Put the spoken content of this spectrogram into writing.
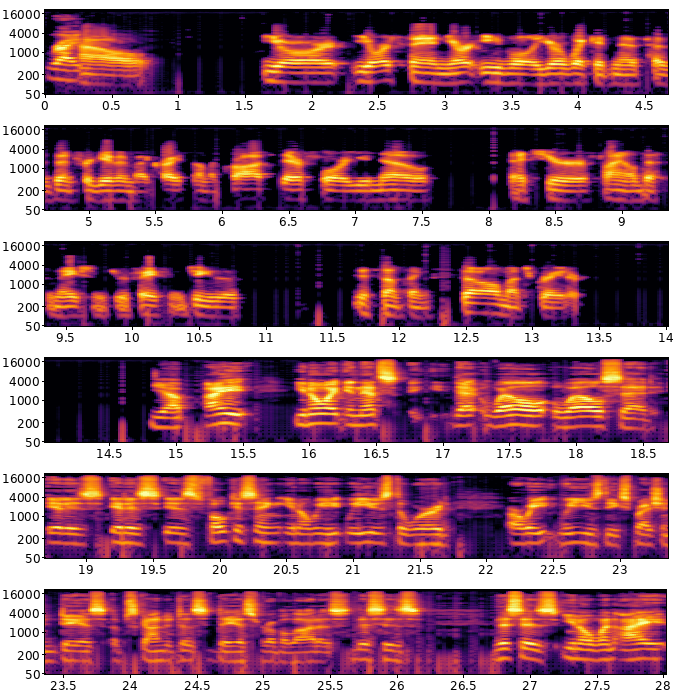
Right. How your your sin, your evil, your wickedness has been forgiven by Christ on the cross. Therefore, you know that your final destination through faith in Jesus is something so much greater. Yep. I you know what and that's that well well said. It is it is is focusing, you know, we we use the word or we we use the expression deus absconditus, deus revelatus. This is this is, you know, when I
